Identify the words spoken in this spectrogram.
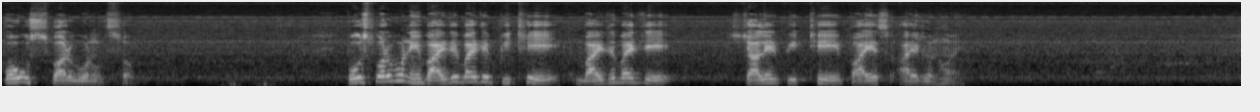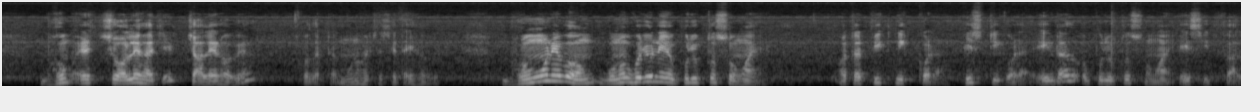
পৌষ পার্বণ উৎসব। পৌষ পার্বণে বাইরে বাইরে পিঠে বাইরে বাইরে চালের পিঠে পায়েস আয়োজন হয়। এর চলে আছে, চালের হবে। কথাটা মনে হচ্ছে সেটাই হবে। ভ্রমণ এবং বনভোজনে উপযুক্ত সময়, অর্থাৎ পিকনিক করা ফিস্টি করা এগুলা উপযুক্ত সময় এই শীতকাল।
